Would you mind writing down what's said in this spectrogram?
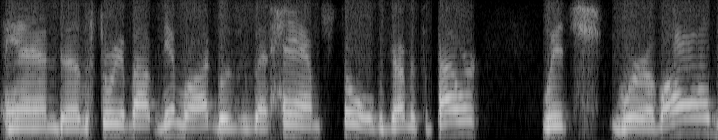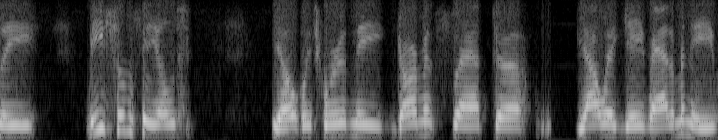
and uh, the story about Nimrod was that Ham stole the garments of power, which were of all the beasts of the field, you know, which were in the garments that uh, Yahweh gave Adam and Eve.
